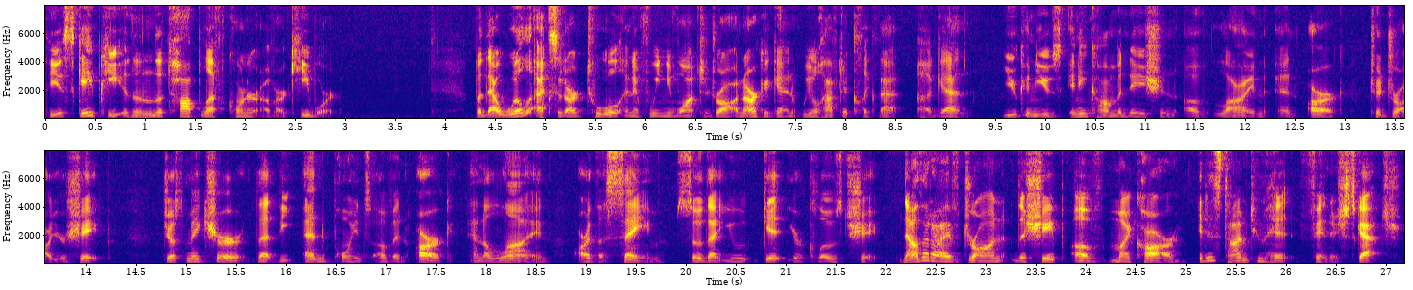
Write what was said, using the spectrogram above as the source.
The escape key is in the top left corner of our keyboard. But that will exit our tool, and if we want to draw an arc again, we'll have to click that again. You can use any combination of line and arc to draw your shape. Just make sure that the endpoints of an arc and a line are the same so that you get your closed shape. Now that I've drawn the shape of my car, it is time to hit Finish Sketch.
